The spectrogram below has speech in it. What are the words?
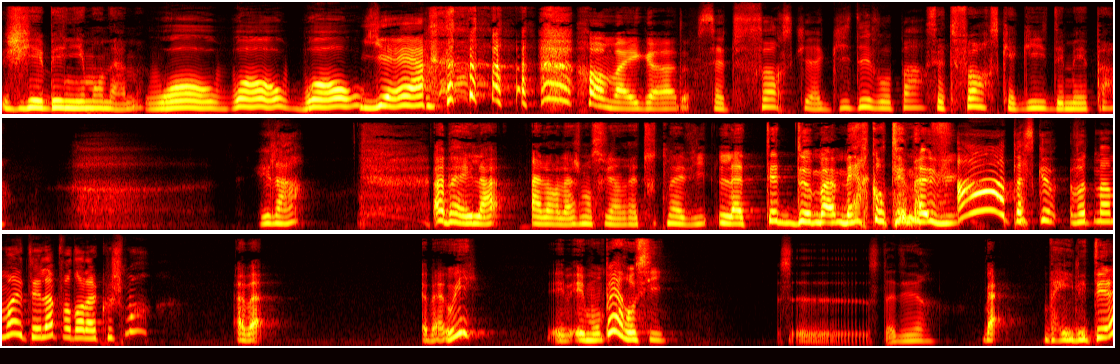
j'y ai baigné mon âme. Wow, wow, wow Yeah! oh my god. Cette force qui a guidé vos pas. Cette force qui a guidé mes pas. Et là? Ah bah et là, alors là, je m'en souviendrai toute ma vie. La tête de ma mère quand elle m'a vue. Ah, parce que votre maman était là pendant l'accouchement? Ah bah. Ah bah oui. Et, et mon père aussi. C'est-à-dire? Bah, bah il était là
